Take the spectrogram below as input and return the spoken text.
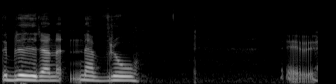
det blir en neuro, eh,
